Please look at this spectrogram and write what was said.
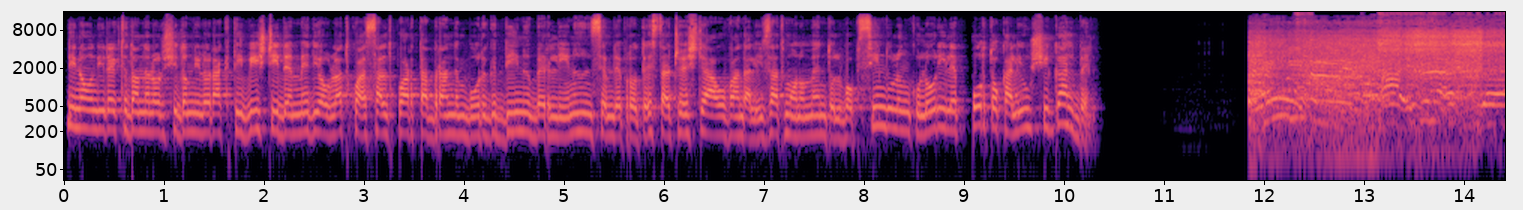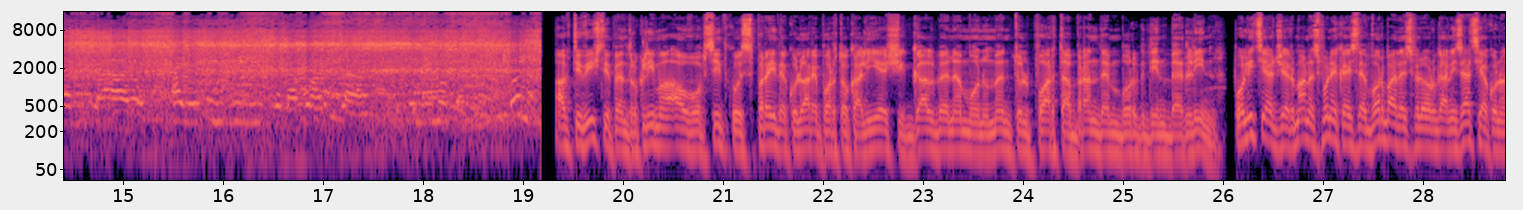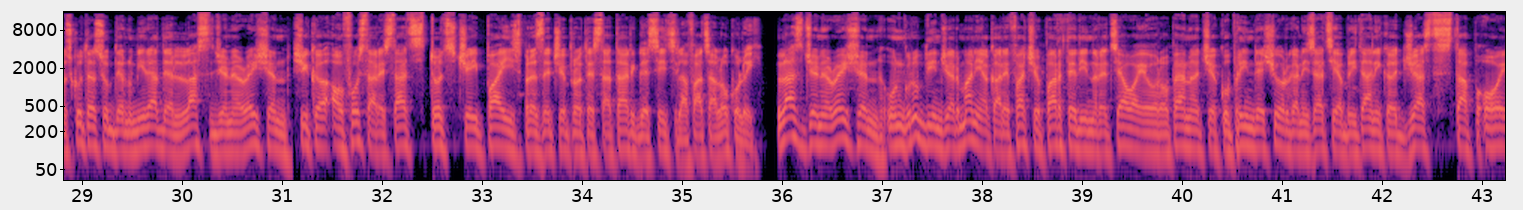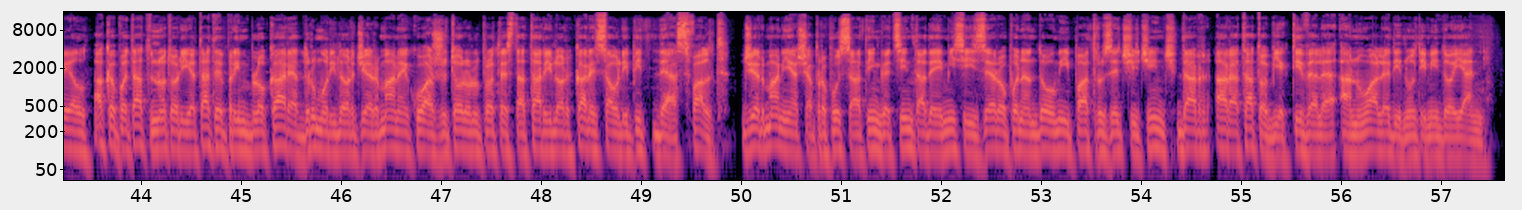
Din nou în direct, doamnelor și domnilor, activiștii de mediu au luat cu asalt poarta Brandenburg din Berlin. În semn de protest, aceștia au vandalizat monumentul, vopsindu-l în culorile portocaliu și galben. Activiștii pentru climă au vopsit cu spray de culoare portocalie și galbenă monumentul Poarta Brandenburg din Berlin. Poliția germană spune că este vorba despre organizația cunoscută sub denumirea de Last Generation și că au fost arestați toți cei 14 protestatari găsiți la fața locului. Last Generation, un grup din Germania care face parte din rețeaua europeană ce cuprinde și organizația britanică Just Stop Oil, a căpătat notorietate prin blocarea drumurilor germane cu ajutorul protestatarilor care s-au lipit de asfalt. Germania și-a propus să atingă ținta de emisii zero până în 2045, dar a ratat obiectivele anuale din ultimii doi ani.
